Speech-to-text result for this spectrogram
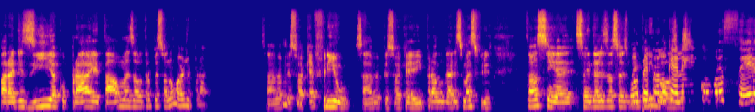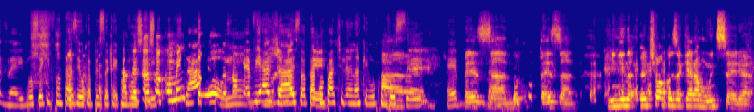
paradisíaco, praia e tal, mas a outra pessoa não gosta de praia, sabe? A pessoa quer frio, sabe? A pessoa quer ir para lugares mais frios. Então, assim, é, são idealizações bem perigosas. A pessoa não quer nem ir com você, velho. Você que fantasiou que a pessoa quer ir com a você. A pessoa só comentou. A pessoa não, só quer viajar e só tá compartilhando aquilo com ah, você. É, é pesado, pesado. Menina, eu tinha uma coisa que era muito séria.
